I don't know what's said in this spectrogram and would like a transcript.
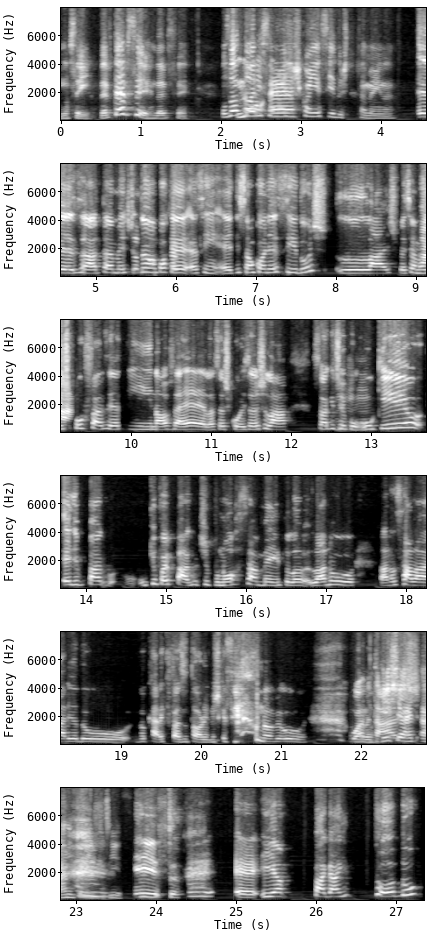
não sei. Deve, deve ser, deve ser. Os atores não, são é... mais desconhecidos também, né? Exatamente. Não, porque assim, eles são conhecidos lá, especialmente ah. por fazer assim, novela, essas coisas lá. Só que, tipo, uhum. o que ele pagou, o que foi pago, tipo, no orçamento, lá, lá no, lá no salário do, do cara que faz o Thor, me esqueci o nome, o, o Armitage. Richard Armitage, isso. É, ia pagar em todo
